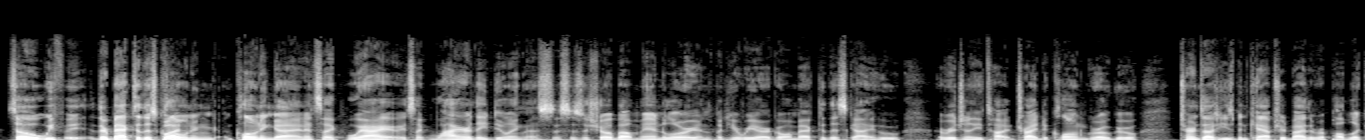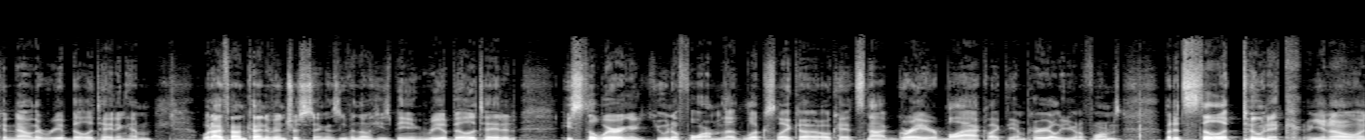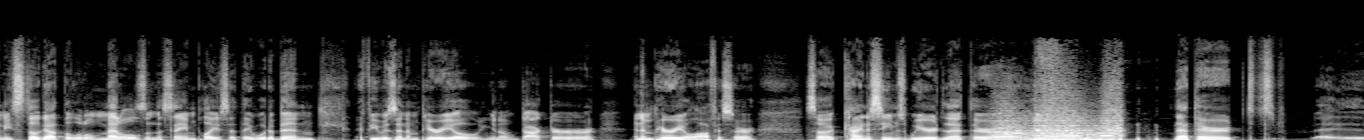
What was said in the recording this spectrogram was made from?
So we have they're back to this But- cloning cloning guy, and it's like why it's like why are they doing this? This is a show about Mandalorians, but here we are going back to this guy who originally t- tried to clone Grogu. Turns out he's been captured by the Republic, and now they're rehabilitating him. What I found kind of interesting is even though he's being rehabilitated, he's still wearing a uniform that looks like a okay, it's not gray or black like the Imperial uniforms, but it's still a tunic, you know, and he's still got the little medals in the same place that they would have been if he was an Imperial, you know, doctor or an Imperial officer. So it kind of seems weird that they're, uh, you know, that they're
